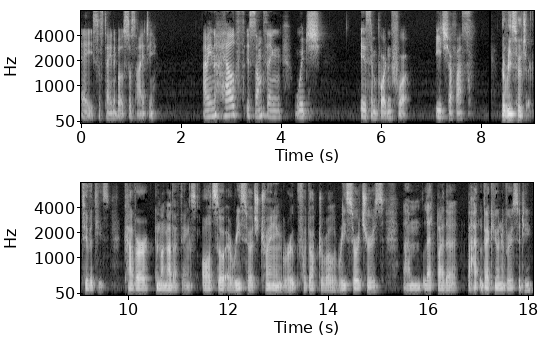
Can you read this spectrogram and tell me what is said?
a sustainable society. I mean, health is something which is important for each of us. The research activities cover, among other things, also a research training group for doctoral researchers um, led by the by Heidelberg University,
